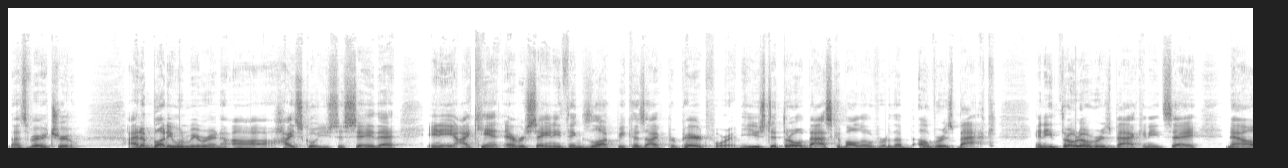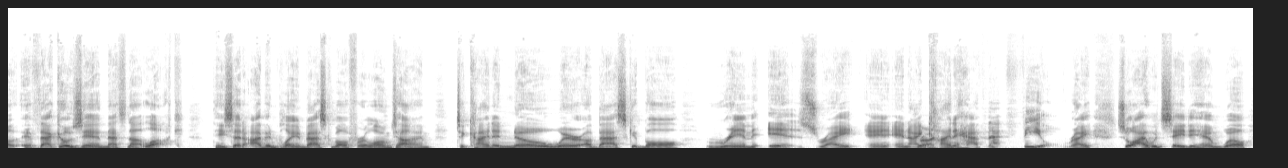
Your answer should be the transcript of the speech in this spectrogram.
That's very true. I had a buddy when we were in uh, high school used to say that any I can't ever say anything's luck because I've prepared for it. He used to throw a basketball over the over his back, and he'd throw it over his back, and he'd say, "Now, if that goes in, that's not luck." He said, "I've been playing basketball for a long time to kind of know where a basketball rim is, right? And, and I right. kind of have that feel, right? So I would say to him, well,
